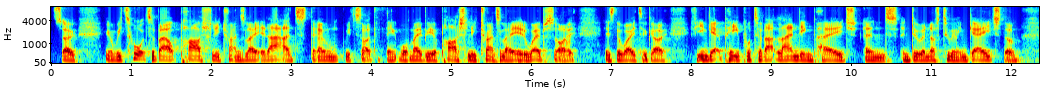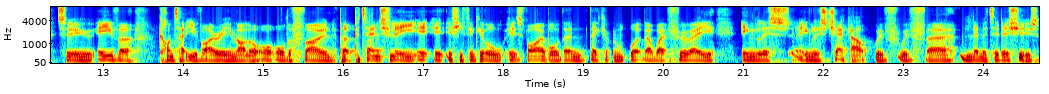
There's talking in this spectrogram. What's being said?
So, you know, we talked about partially translated ads. Then we start to think, well, maybe a partially translated website is the way to go. If you can get people to that landing page and and do enough to engage them to either contact you via email or, or, or the phone, but potentially if you think it all is viable, then they can work their way through a English English checkout with with uh, limited issues.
